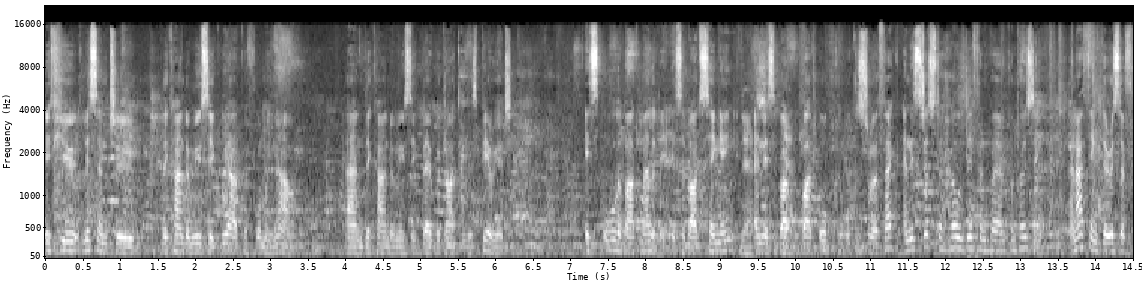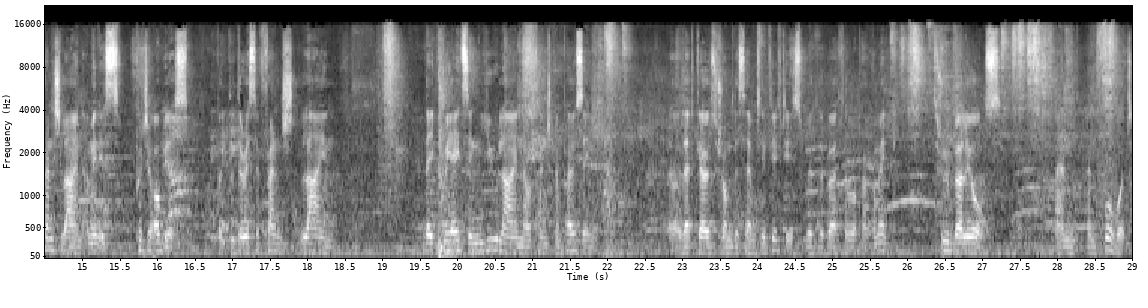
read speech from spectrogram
if you listen to the kind of music we are performing now, and the kind of music they would write in this period, it's all about melody. It's about singing, Yes, and it's about, yeah. about orch- orchestral effect, and it's just a whole different way of composing. And I think there is a French line. I mean, it's pretty obvious, but there is a French line. They create a new line of French composing uh, that goes from the 1750s with the birth of opera comique through Berlioz and, and forward.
